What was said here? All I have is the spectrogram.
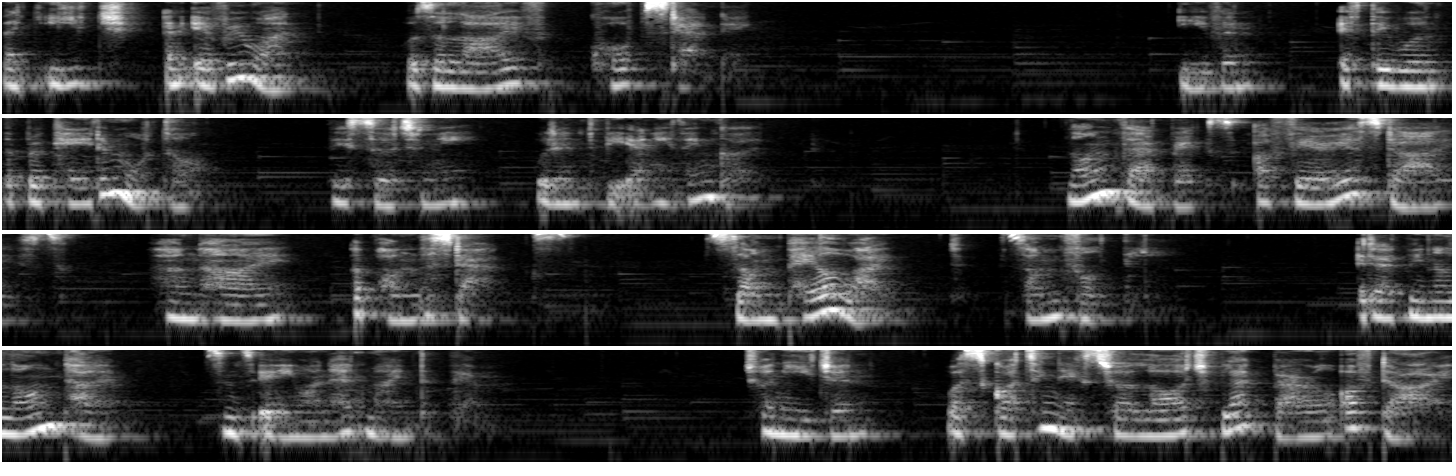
like each and every one was a live corpse standing. Even if they weren't the brocade immortal, they certainly wouldn't be anything good. Long fabrics of various dyes hung high upon the stacks, some pale white, some filthy. It had been a long time since anyone had minded them. Quan Yizhen was squatting next to a large black barrel of dye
